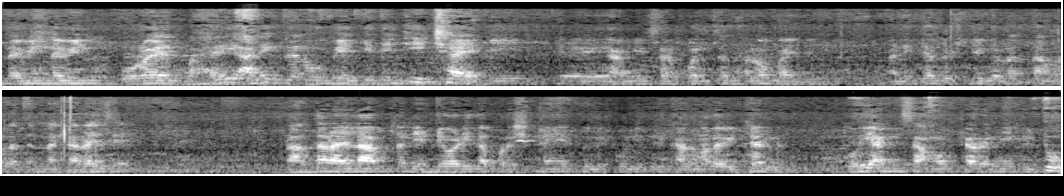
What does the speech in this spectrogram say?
नवीन नवीन पोरं आहेत. बाहेरही अनेक जण उभे आहेत की त्यांची इच्छा आहे की हे आम्ही सरपंच झालो पाहिजे. आणि त्या दृष्टिकोनातून आम्हाला त्यांना करायचं आहे राहता राहिला आमचा झेंडेवाडीचा प्रश्न आहे. तुम्ही कोणीतरी काल मला विचारलं तोही आम्ही सामोपचाराने मिटू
